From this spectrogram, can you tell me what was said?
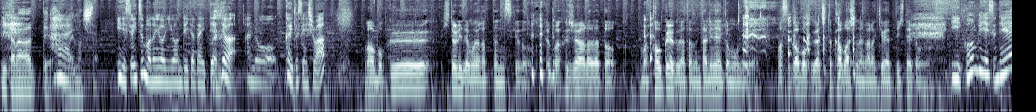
いいかなって思いました、いいですよ。いつものように呼んでいただいて。ではあの海斗選手は？まあ僕一人でもよかったんですけどやっぱ藤原だと、まあ、トーク力が多分足りないと思うんで、まあ、そこは僕がちょっとカバーしながら今日やっていきたいと思います。いいコンビですね。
